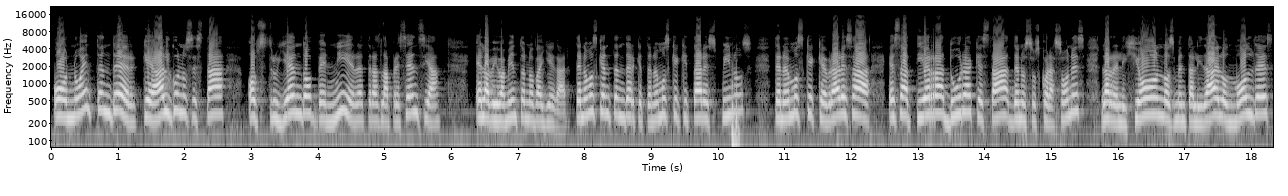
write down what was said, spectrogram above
o no entender que algo nos está obstruyendo venir tras la presencia, el avivamiento no va a llegar. Tenemos que entender que tenemos que quitar espinos, tenemos que quebrar esa, esa tierra dura que está de nuestros corazones, la religión, las mentalidades, los moldes,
